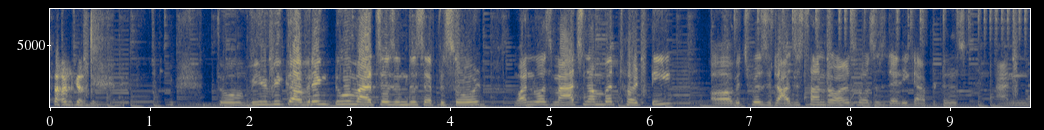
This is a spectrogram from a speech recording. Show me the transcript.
start कर दो. So we'll be covering two matches in this episode. One was match number 30 uh, which was Rajasthan Royals versus Delhi Capitals, and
